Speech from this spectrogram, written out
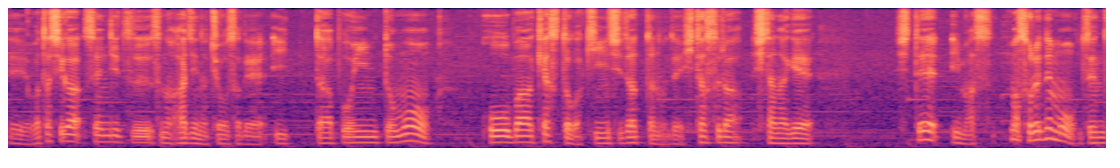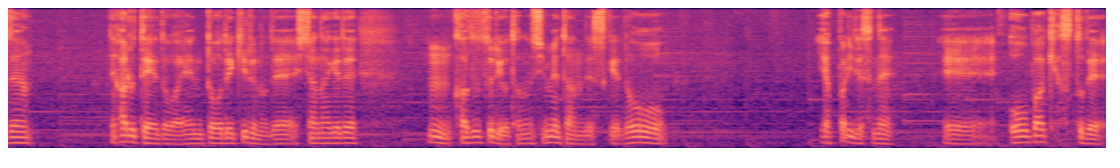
えー、私が先日そのアジの調査で行ったポイントもオーバーキャストが禁止だったのでひたすら下投げしています。まあそれでも全然ある程度は遠投できるので下投げでうん。数釣りを楽しめたんですけどやっぱりですね、えー、オーバーキャストで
